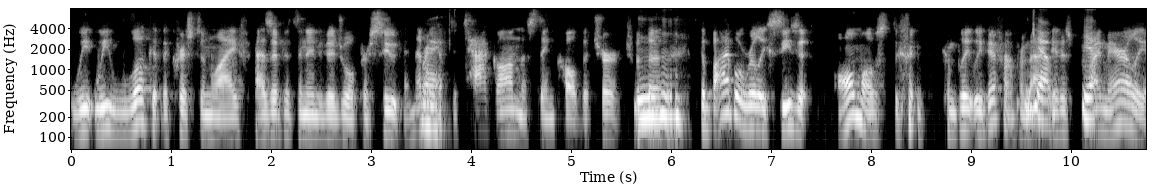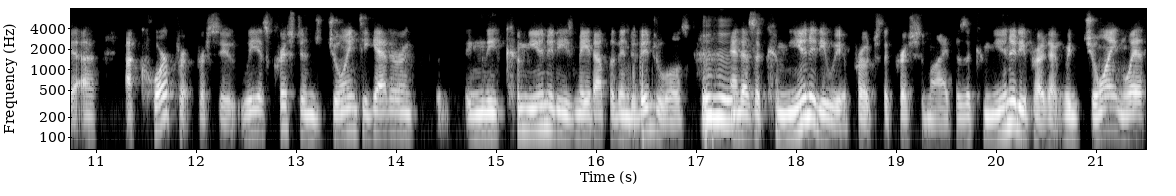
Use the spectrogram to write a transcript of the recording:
we, we look at the Christian life as if it's an individual pursuit. And then right. we have to tack on this thing called the church. But mm-hmm. the, the Bible really sees it almost completely different from that. Yep. It is primarily yep. a, a corporate pursuit. We as Christians join together in, in the communities made up of individuals. Mm-hmm. And as a community, we approach the Christian life as a community project. We join with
